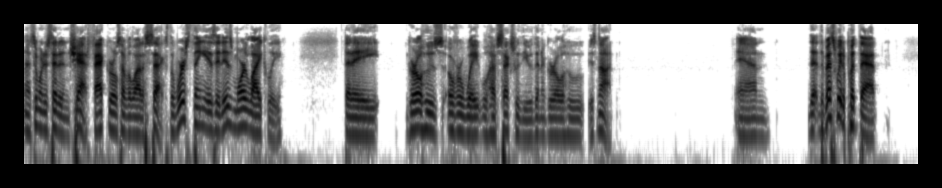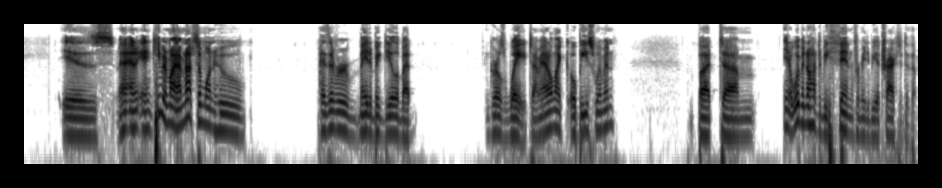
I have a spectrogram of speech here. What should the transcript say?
and someone just said it in chat, fat girls have a lot of sex. The worst thing is it is more likely that a girl who's overweight will have sex with you than a girl who is not. And the, the best way to put that is, and, and keep in mind, I'm not someone who has ever made a big deal about girls' weight. I mean, I don't like obese women, but um, you know, women don't have to be thin for me to be attracted to them.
